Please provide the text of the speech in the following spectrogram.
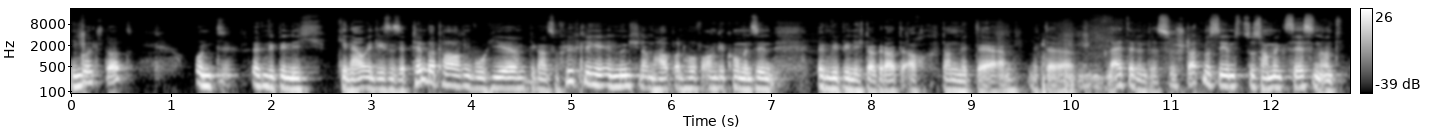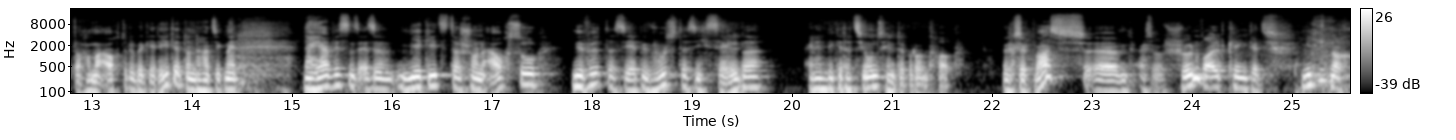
Ingolstadt. Und irgendwie bin ich genau in diesen Septembertagen, wo hier die ganzen Flüchtlinge in München am Hauptbahnhof angekommen sind, irgendwie bin ich da gerade auch dann mit der, mit der Leiterin des Stadtmuseums zusammengesessen und da haben wir auch darüber geredet und dann hat sie gemeint, naja, wissen Sie, also mir geht es da schon auch so, mir wird da sehr bewusst, dass ich selber einen Migrationshintergrund habe. Und ich gesagt, was? Ähm, also Schönwald klingt jetzt nicht nach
